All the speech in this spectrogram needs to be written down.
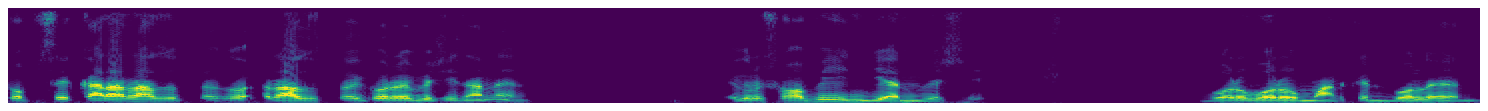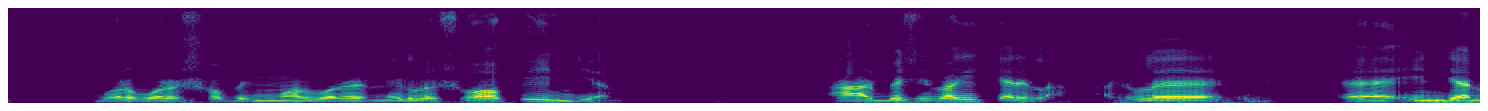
সবচেয়ে কারা রাজত্ব রাজত্ব করে বেশি জানেন? এগুলো সবই ইন্ডিয়ান বেশি। বড় বড় মার্কেট বলেন বড় বড় শপিং মল বলেন, এগুলো সবই ইন্ডিয়ান আর বেশিরভাগই কেরালা আসলে ইন্ডিয়ান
